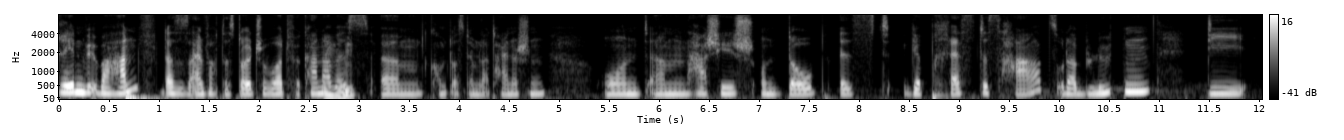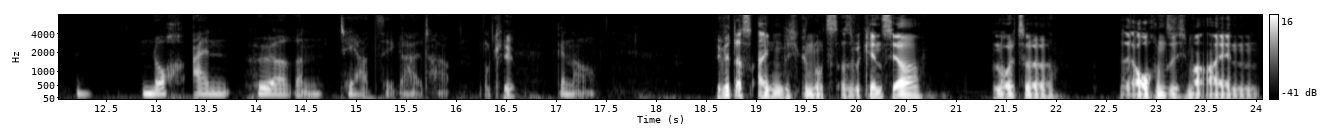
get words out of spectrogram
Reden wir über Hanf, das ist einfach das deutsche Wort für Cannabis, ähm, kommt aus dem Lateinischen. Und ähm, Haschisch und Dope ist gepresstes Harz oder Blüten, die noch einen höheren THC-Gehalt haben. Okay. Genau. Wie wird das eigentlich genutzt? Also wir kennen es ja, Leute rauchen sich mal ein,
